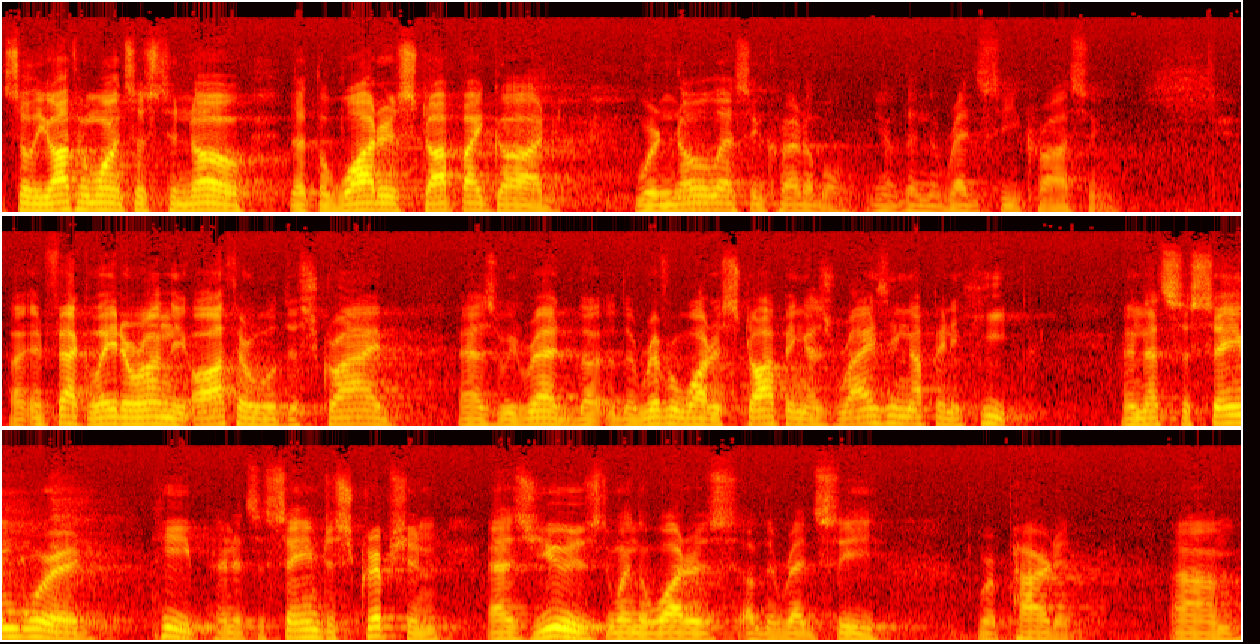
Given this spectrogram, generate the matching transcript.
So the author wants us to know that the waters stopped by God were no less incredible you know, than the Red Sea crossing. Uh, in fact, later on, the author will describe, as we read, the, the river water stopping as rising up in a heap. And that's the same word heap, and it's the same description as used when the waters of the Red Sea were parted. Um,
